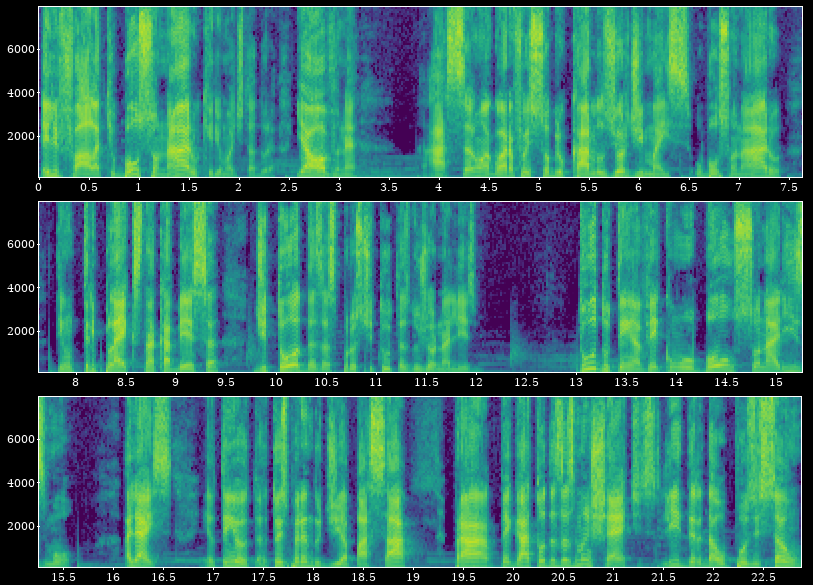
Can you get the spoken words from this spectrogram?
Ele fala que o Bolsonaro queria uma ditadura. E é óbvio, né? A ação agora foi sobre o Carlos Jordi, mas o Bolsonaro tem um triplex na cabeça de todas as prostitutas do jornalismo. Tudo tem a ver com o bolsonarismo. Aliás, eu tenho, tô esperando o dia passar para pegar todas as manchetes. Líder da oposição,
